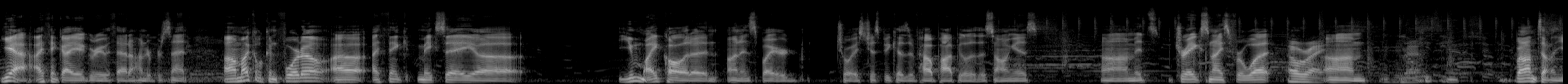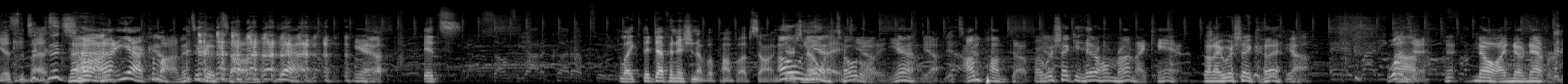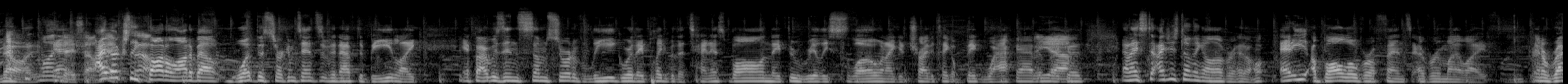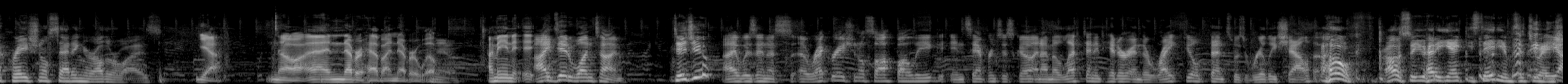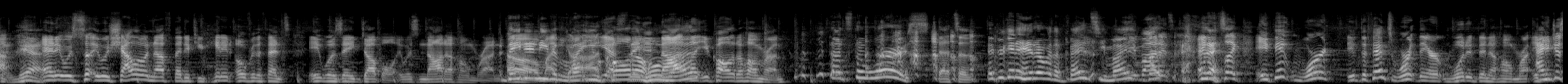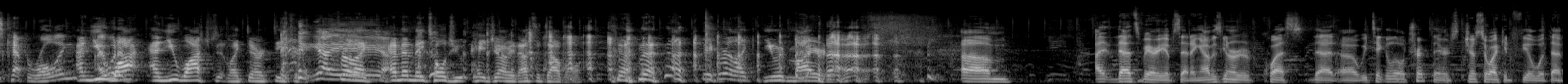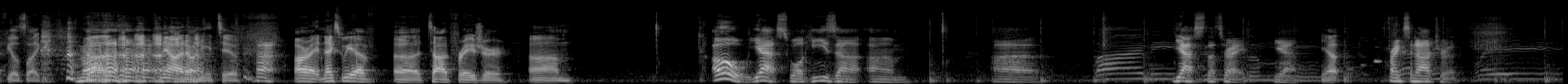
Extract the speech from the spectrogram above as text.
yeah, I think I agree with that 100%. Uh, Michael Conforto, uh, I think, makes a. Uh, you might call it an uninspired choice just because of how popular the song is. Um, it's Drake's "Nice for What," Oh right. um, Yeah. But I'm telling you, it's, the It's the a best. good song. yeah, come on, it's a good song. Yeah, yeah. It's like the definition of a pump-up song. Oh There's no yeah, way. totally. Yeah, Yeah, it's I'm good. pumped up. I wish I could hit a home run. I can't, but I wish I could. Yeah, one Um, day. No, I know never. No. One day, Sal. I've Hey, actually Sal. thought a lot about what the circumstances would have to be. Like, if I was in some sort of league where they played with a tennis ball and they threw really slow, and I could try to take a big whack at it. Yeah. Like a, and I, st- I just don't think I'll ever hit a ho- any a ball over a fence ever in my life, in a recreational setting or otherwise. Yeah. No, I never have. I never will. Yeah. I mean, it, I did one time. Did you? I was in a recreational softball league in San Francisco, and I'm a left-handed hitter, and the right field fence was really shallow. Oh, oh, so you had a Yankee Stadium situation. yeah. yeah. And it was so, it was shallow enough that if you hit it over the fence, it was a double. It was not a home run. they Oh didn't my even let you yes, call it a home run. they a did home not run. let you call it a home run. That's the worst. that's a if you're gonna hit over the fence, you might. You might that's- and it's like if it weren't, if the fence weren't there, it would have been a home run. If And- you just kept rolling, And you would've- wa- and you watched it like Derek Dietrich. Yeah, yeah, for yeah, like, yeah, yeah. And then they told you, "Hey, Joey, that's a double." they were like, you admired it. Um, I, that's very upsetting. I was going to request that uh, we take a little trip there just so I could feel what that feels like. Uh, no, I don't need to. All right, next we have uh, Todd Frazier. Um, Oh yes, well he's uh um uh yes, that's right. Yeah, yep. Frank Sinatra.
